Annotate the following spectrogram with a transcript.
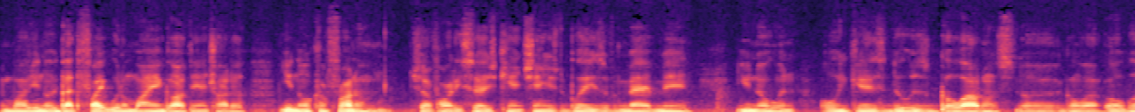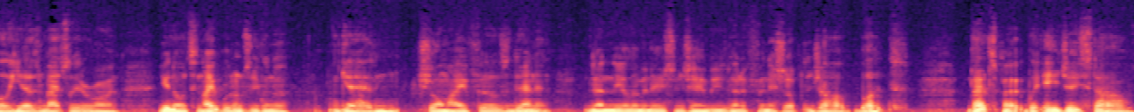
and why, you know, he got to fight with him. Why ain't go out there and try to, you know, confront him? Jeff Hardy says you can't change the blades of a madman, you know, and all he cares to do is go out on, uh, go out. Oh well, he has a match later on, you know, tonight with him, so you're gonna get ahead and show him how he feels then, and then the elimination champion is to finish up the job. But that's met with AJ Styles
